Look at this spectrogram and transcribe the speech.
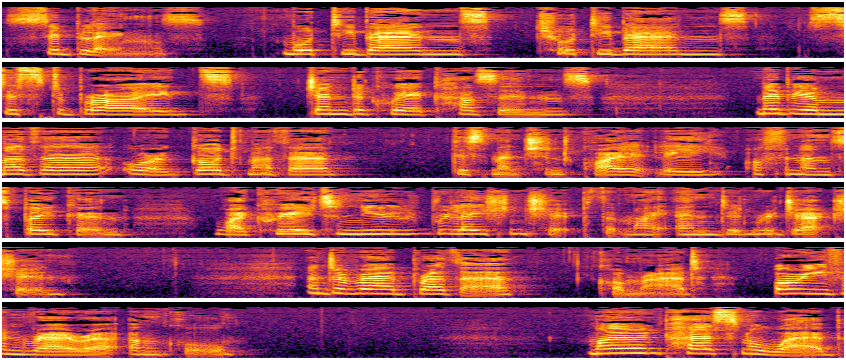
siblings, moti bens, choti bens, sister brides, genderqueer cousins, maybe a mother or a godmother, this mentioned quietly, often unspoken, why create a new relationship that might end in rejection? And a rare brother, comrade, or even rarer uncle. My own personal web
